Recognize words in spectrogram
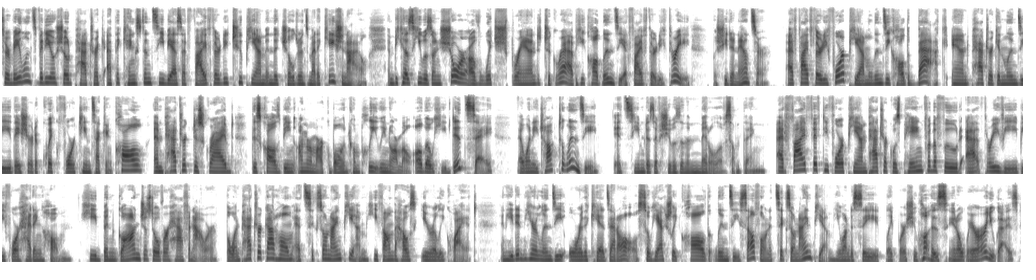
Surveillance video showed Patrick at the Kingston CVS at 5:32 p.m. in the children's medication aisle, and because he was unsure of which brand to grab, he called Lindsay at 5:33, but she didn't answer. At 5:34 p.m., Lindsay called back, and Patrick and Lindsay they shared a quick 14-second call, and Patrick described this call as being unremarkable and completely normal, although he did say that when he talked to Lindsay, it seemed as if she was in the middle of something. At 5:54 p.m., Patrick was paying for the food at 3V before heading home. He'd been gone just over half an hour, but when Patrick got home at 6:09 p.m., he found the house eerily quiet. And he didn't hear Lindsay or the kids at all. So he actually called Lindsay's cell phone at 6:09 p.m. He wanted to see like where she was, you know, where are you guys?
